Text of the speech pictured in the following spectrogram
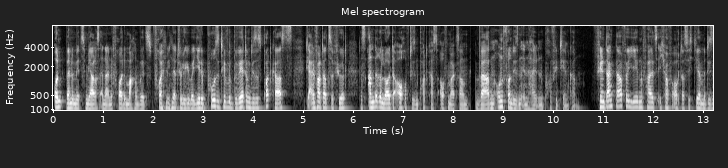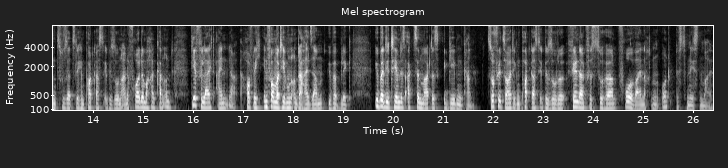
Und wenn du mir zum Jahresende eine Freude machen willst, freue ich mich natürlich über jede positive Bewertung dieses Podcasts, die einfach dazu führt, dass andere Leute auch auf diesen Podcast aufmerksam werden und von diesen Inhalten profitieren können. Vielen Dank dafür jedenfalls. Ich hoffe auch, dass ich dir mit diesen zusätzlichen Podcast-Episoden eine Freude machen kann und dir vielleicht einen, ja, hoffentlich informativen und unterhaltsamen Überblick über die Themen des Aktienmarktes geben kann. So viel zur heutigen Podcast-Episode. Vielen Dank fürs Zuhören, frohe Weihnachten und bis zum nächsten Mal.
